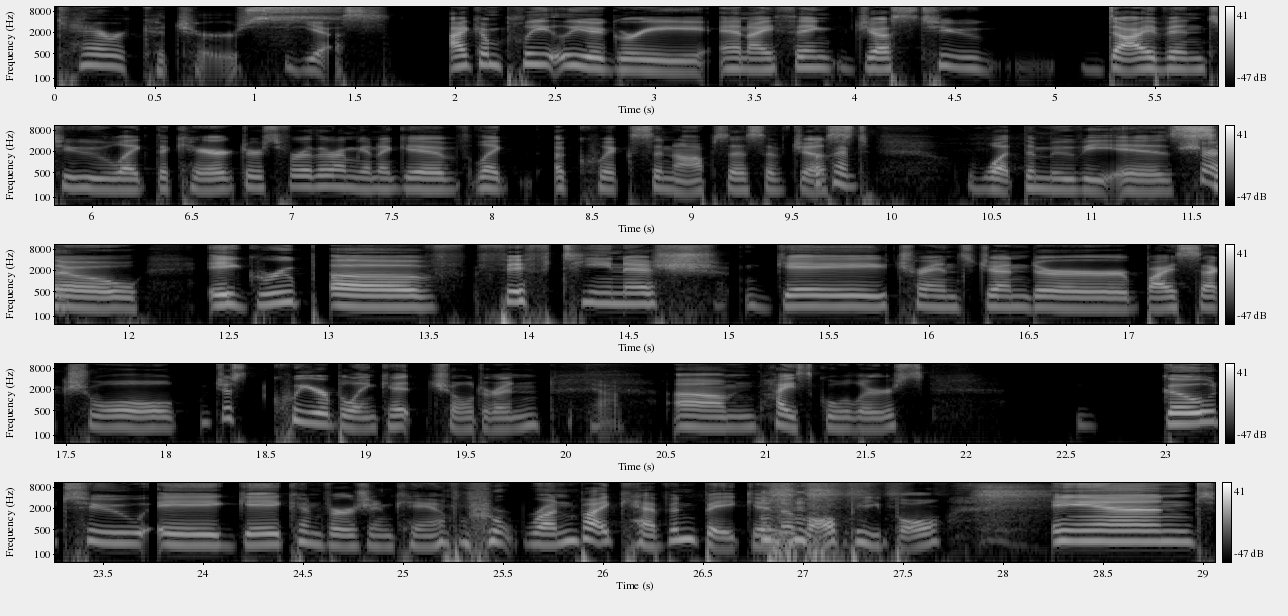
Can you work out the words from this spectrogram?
caricatures. Yes. I completely agree. And I think just to dive into like the characters further, I'm going to give like a quick synopsis of just Okay. what the movie is. Sure. So, a group of 15 ish gay, transgender, bisexual, just queer blanket children, Yeah. um, high schoolers. Go to a gay conversion camp run by Kevin Bacon, of all people. And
